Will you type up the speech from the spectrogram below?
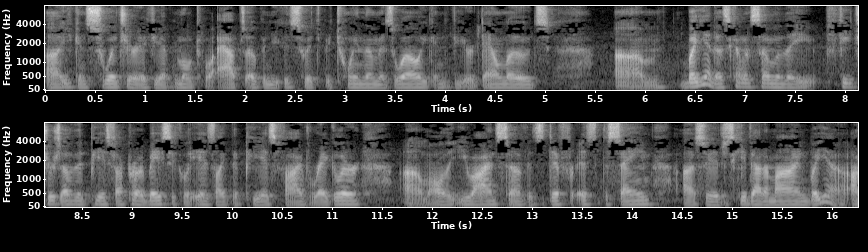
Uh, you can switch or if you have multiple apps open, you can switch between them as well. You can view your downloads. Um, but yeah, that's kind of some of the features of the PS5 Pro. It basically is like the PS5 regular. Um, all the UI and stuff, it's different, it's the same. Uh, so yeah, just keep that in mind. But yeah, I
